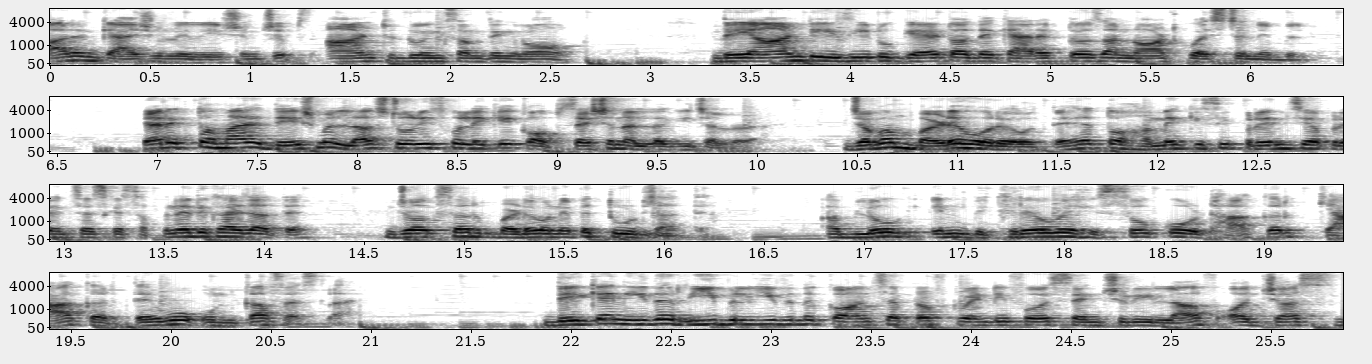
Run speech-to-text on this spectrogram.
are in casual relationships aren't doing something wrong they aren't easy to get और the characters are not questionable यार एक तो हमारे देश में लव स्टोरीज को लेके एक ऑब्सेशन अलग ही चल रहा है। जब हम बड़े हो रहे होते हैं तो हमें किसी प्रिंस या प्रिंसेस के सपने दिखाए जाते हैं जो अक्सर बड़े होने पे टूट जाते हैं। अब लोग इन बिखरे हुए हिस्सों को उठाकर क्या करते हैं वो उनका फैसला है। They can either re-believe in the concept of 21st century love or just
